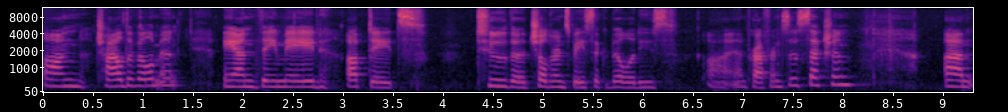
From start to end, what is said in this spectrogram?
on child development, and they made updates to the Children's Basic Abilities uh, and Preferences section. Um,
